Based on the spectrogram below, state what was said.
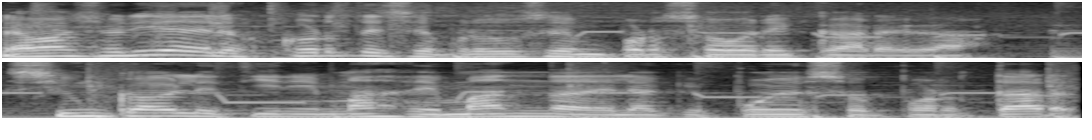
La mayoría de los cortes se producen por sobrecarga. Si un cable tiene más demanda de la que puede soportar,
